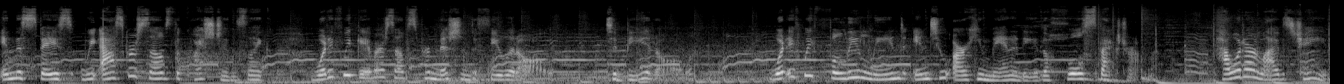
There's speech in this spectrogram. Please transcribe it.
In this space, we ask ourselves the questions like what if we gave ourselves permission to feel it all, to be it all? What if we fully leaned into our humanity, the whole spectrum? How would our lives change?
